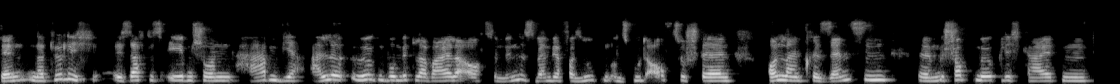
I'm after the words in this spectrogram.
Denn natürlich, ich sagte es eben schon, haben wir alle irgendwo mittlerweile auch zumindest, wenn wir versuchen, uns gut aufzustellen, Online-Präsenzen, Shop-Möglichkeiten.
